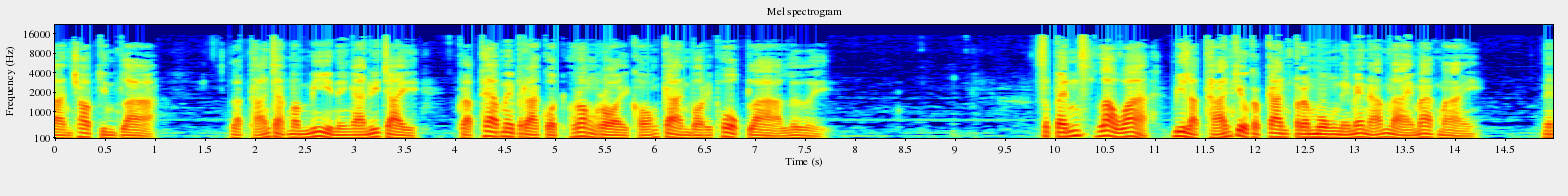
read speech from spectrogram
ราณชอบกินปลา หลักฐานจากมัมมี่ในงานวิจัย กลับแทบไม่ปรากฏร่องรอยของการบริโภคปลาเลยสเปนส์เล่าว่ามีหลักฐานเกี่ยวกับการประมงในแม่น้ำนายมากมาย ใน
